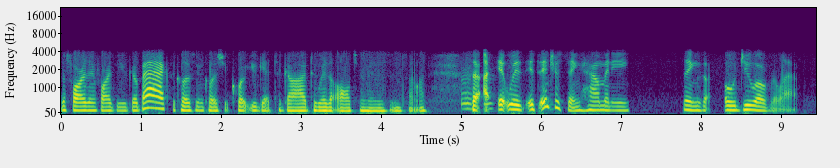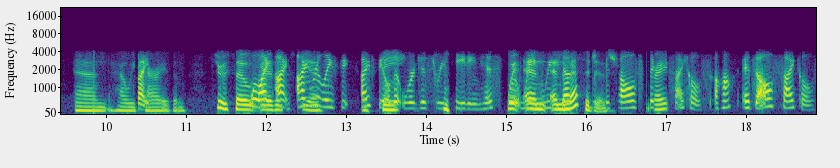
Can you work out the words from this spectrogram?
the farther and farther you go back, the closer and closer you quote you get to God, to where the altar is, and so on. So I- Mhm. it was it's interesting how many things oh do overlap and how we Right. carry them through. So well, you know, I, I, I really fe- I feel that we're just repeating history. We, and- we, and the messages, It's all right? cycles. Uh huh. It's all cycles.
